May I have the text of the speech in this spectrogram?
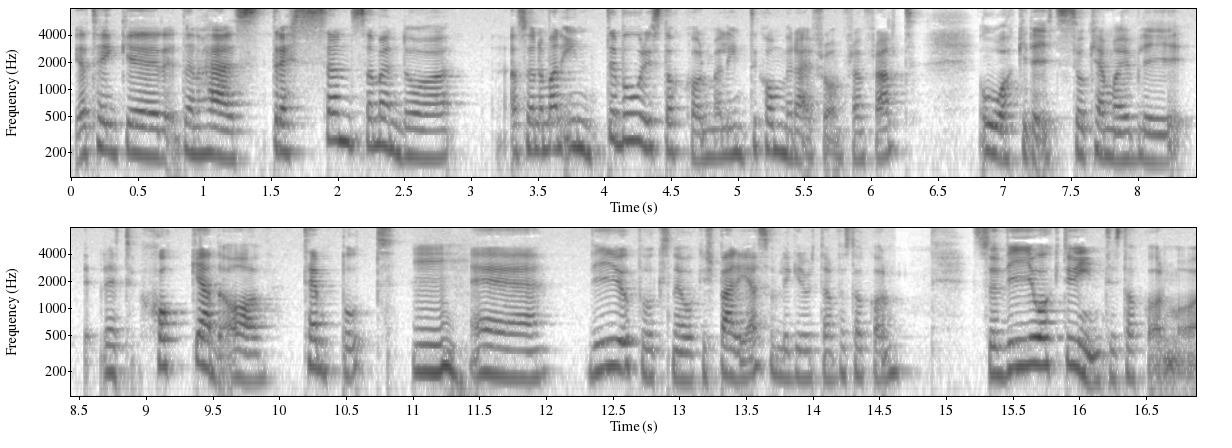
jag tänker den här stressen som ändå, alltså när man inte bor i Stockholm eller inte kommer därifrån framförallt och åker dit så kan man ju bli rätt chockad av tempot. Mm. Eh, vi är ju uppvuxna i Åkersberga som ligger utanför Stockholm. Så vi åkte ju in till Stockholm och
